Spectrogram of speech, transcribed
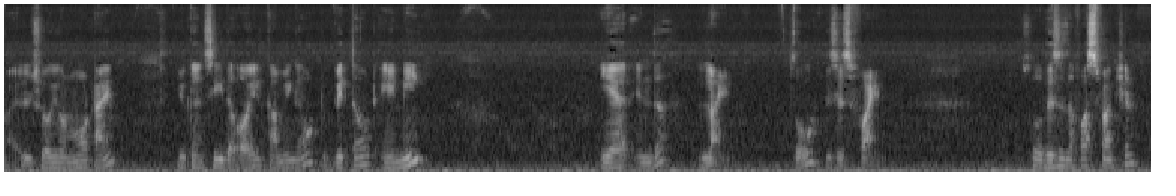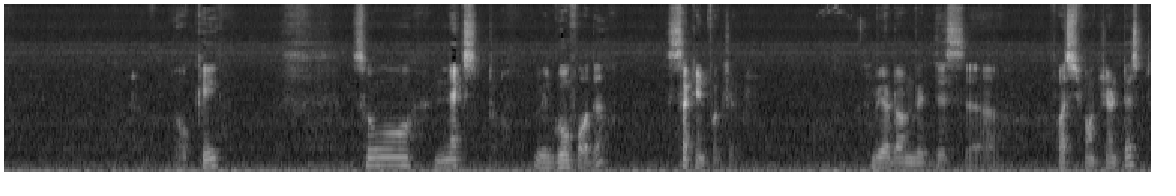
I'll show you one more time. You can see the oil coming out without any air in the line. So this is fine. So this is the first function. Okay. So next we'll go for the second function. We are done with this uh, first function test.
